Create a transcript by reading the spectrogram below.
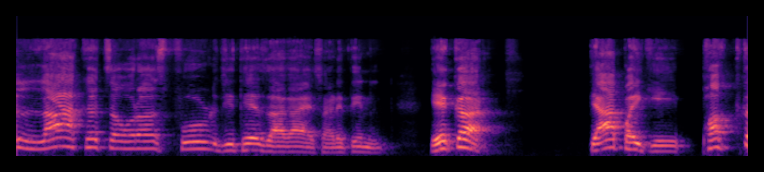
लाख चौरस फूट जिथे जागा आहे साडेतीन एकर त्यापैकी फक्त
